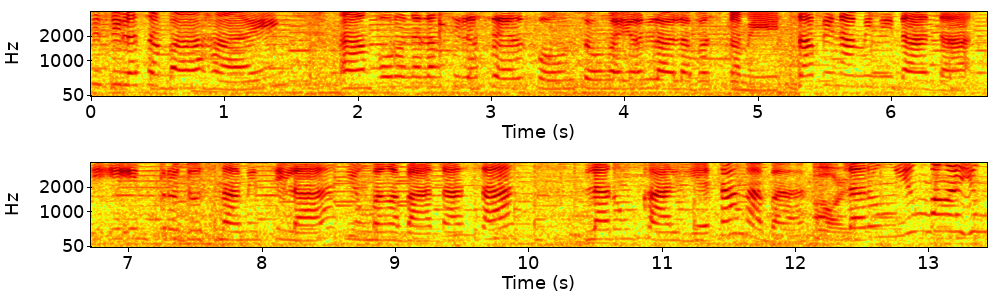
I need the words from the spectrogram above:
Kasi sila sa bahay. Um, puro na lang sila cellphone. So, ngayon lalabas kami. Sabi namin ni Dada, i-introduce namin sila, yung mga bata, sa larong kalye. Tama ba? Larong, yung mga, yung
